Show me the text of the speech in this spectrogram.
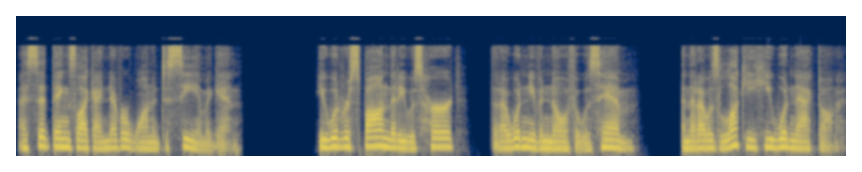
I said things like I never wanted to see him again. He would respond that he was hurt, that I wouldn't even know if it was him, and that I was lucky he wouldn't act on it.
